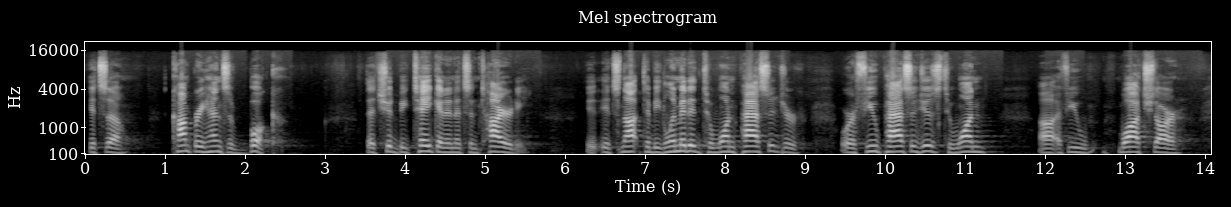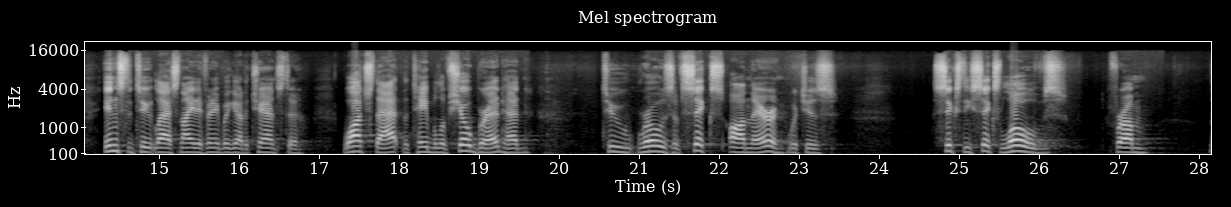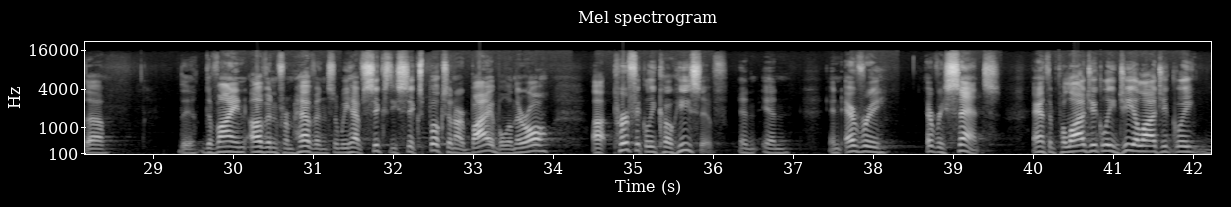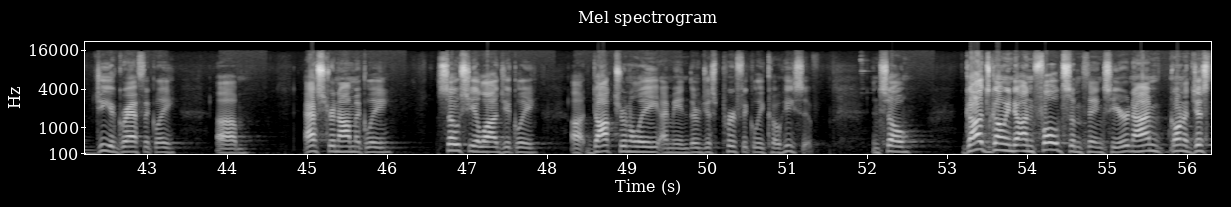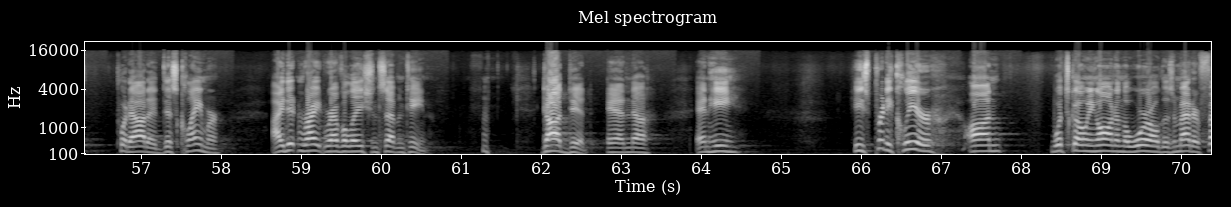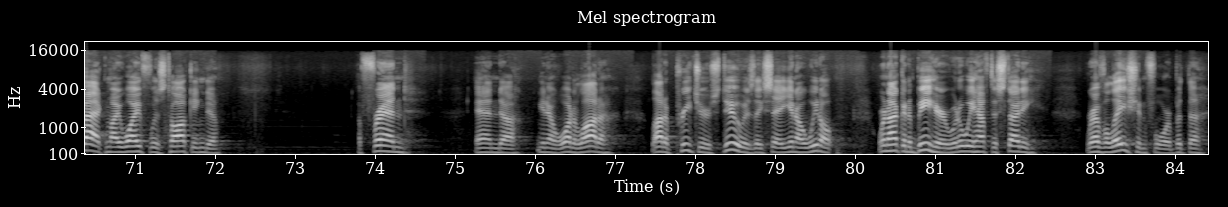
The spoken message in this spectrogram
It's a comprehensive book that should be taken in its entirety. It, it's not to be limited to one passage or, or a few passages, to one. Uh, if you watched our Institute last night, if anybody got a chance to watch that. The table of showbread had two rows of six on there, which is 66 loaves from the, the divine oven from heaven. So we have 66 books in our Bible, and they're all uh, perfectly cohesive in, in, in every, every sense anthropologically, geologically, geographically um, astronomically, sociologically, uh, doctrinally. I mean, they're just perfectly cohesive. And so, God's going to unfold some things here. Now, I'm going to just put out a disclaimer. I didn't write Revelation 17. God did. And, uh, and he, he's pretty clear on what's going on in the world. As a matter of fact, my wife was talking to a friend, and uh, you know what a lot of a lot of preachers do is they say, you know, we don't, we're not going to be here. What do we have to study Revelation for? But the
